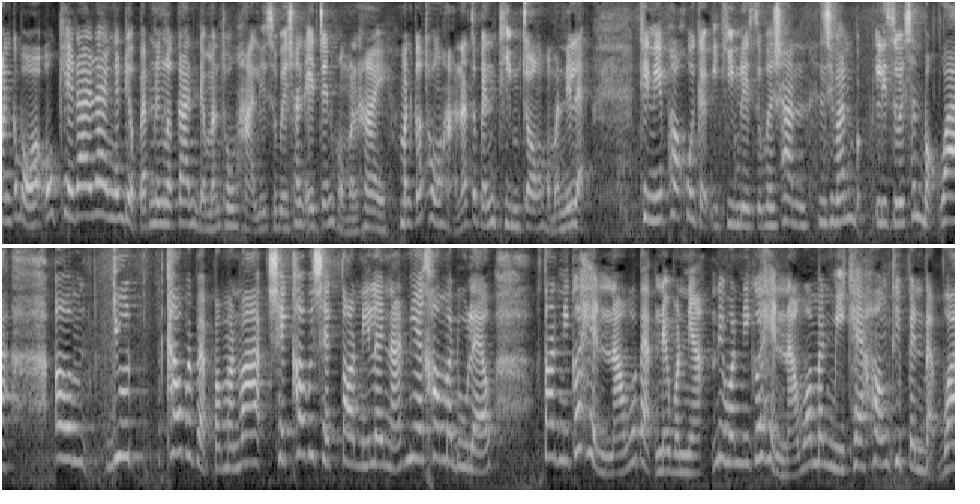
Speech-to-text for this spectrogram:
ันก็บอกว่าโอเคได้ได้งั้นเดี๋ยวแป๊บนึงแล้วกันเดี๋ยวมันโทรหา reservation agent ของมันให้ มันก็โทรหาน่าจะเป็นทีมจองของมันนี่แหละ ทีนี้พอคุยกับอีทีม reservation reservation reservation บอกว่าเอิมยูเข้าไปแบบประมาณว่าเช็คเข้าไปเช็คตอนนี้เลยนะเนี่ยเข้ามาดูแล้ว ตอนนี้ก็เห็นนะว่าแบบในวันเนี้ยในวันนี้ก็เห็นนะว่ามันมีแค่ห้องที่เป็นแบบว่า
